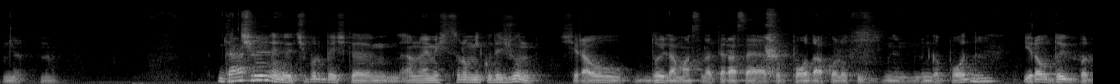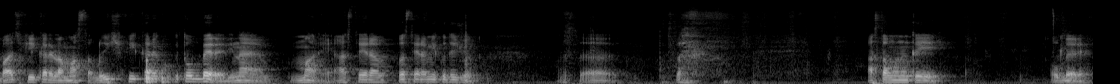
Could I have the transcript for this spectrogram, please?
da, da. Dar, Dar ce, mă, ce vorbești? Că am- noi am ieșit să luăm micul dejun și erau doi la masă la terasa aia pe pod acolo, fi- lângă pod. Mm. Erau doi bărbați, fiecare la masa lui și fiecare cu câte o bere din aia mare. Asta era, asta era micul dejun. Asta, asta, asta mănâncă ei. O bere.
